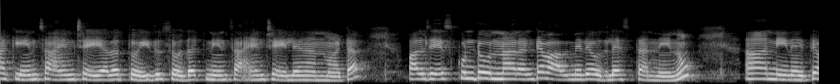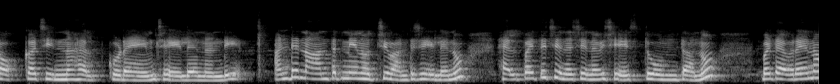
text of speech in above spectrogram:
నాకు ఏం సాయం చేయాలో తొయ్యదు సో దట్ నేను సాయం చేయలేను అనమాట వాళ్ళు చేసుకుంటూ ఉన్నారంటే వాళ్ళ మీదే వదిలేస్తాను నేను. నేనైతే ఒక్క చిన్న హెల్ప్ కూడా ఏం చేయలేనండి. అంటే నా అంతటి నేను వచ్చి వంట చేయలేను. హెల్ప్ అయితే చిన్న చిన్నవి చేస్తూ ఉంటాను. బట్ ఎవరైనా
